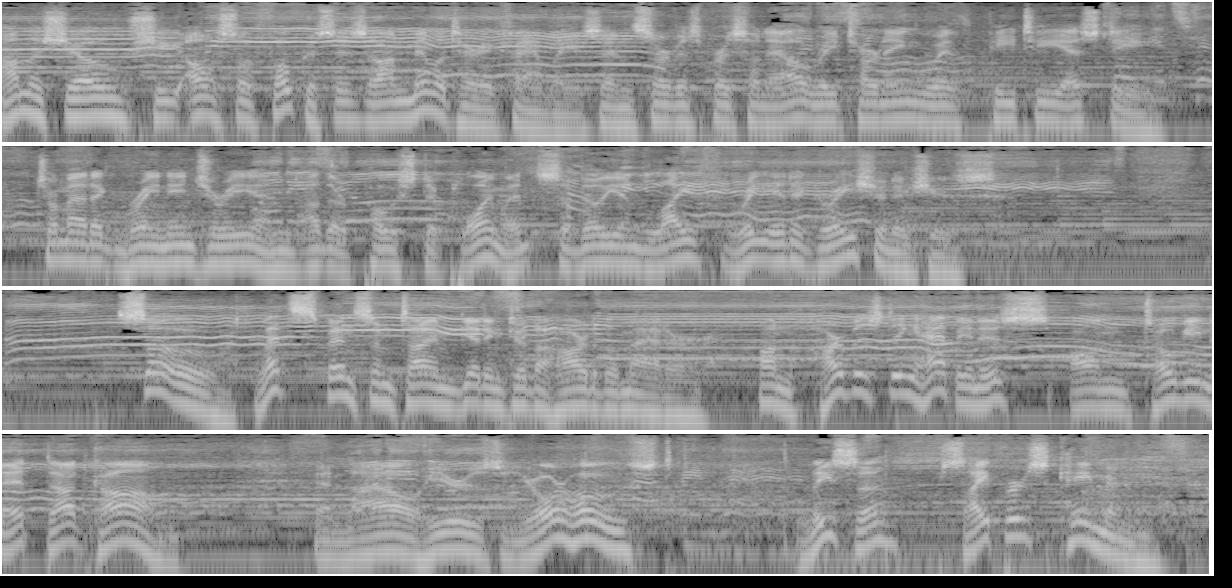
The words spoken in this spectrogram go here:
On the show, she also focuses on military families and service personnel returning with PTSD, traumatic brain injury, and other post deployment civilian life reintegration issues. So, let's spend some time getting to the heart of the matter on Harvesting Happiness on TogiNet.com. And now, here's your host, Lisa Cypers Kamen.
